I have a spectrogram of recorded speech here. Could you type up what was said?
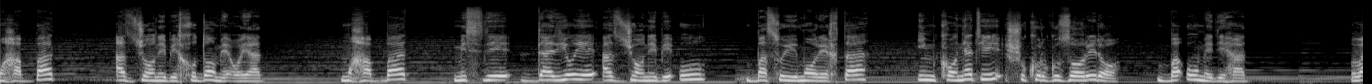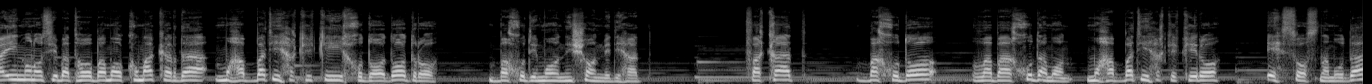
муҳаббат аз ҷониби худо меояд. Муҳаббат мисли дарёе аз ҷониби ӯ ба сӯи мо рехта имконияти шукргузориро ба ӯ медиҳад. Ва ин муносибатҳо ба мо кӯмак карда муҳаббати ҳақиқии худододро ба худи мо нишон медиҳад. Фақат ба худо ва ба худамон муҳаббати ҳақиқиро эҳсос намуда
